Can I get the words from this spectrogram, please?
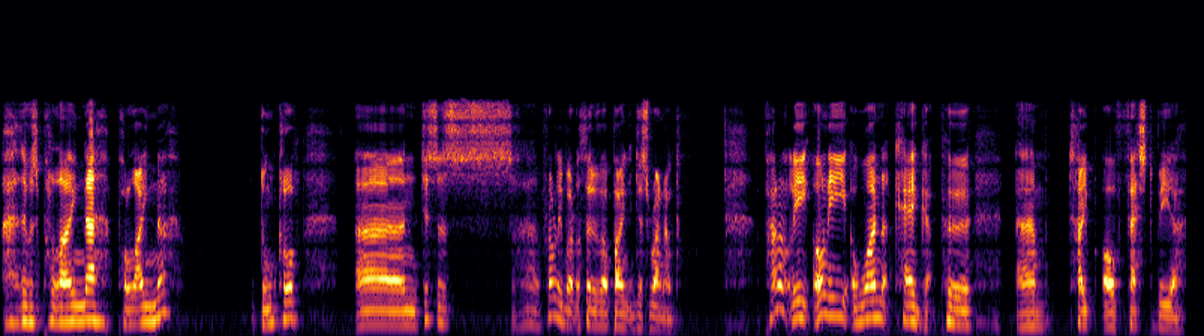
Uh, there was a Paulaner, Paulaner, Dunkel, and just as uh, probably about a third of a pint, it just ran out. Apparently, only one keg per um, type of fest beer.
